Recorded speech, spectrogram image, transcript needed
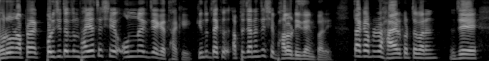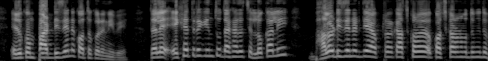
ধরুন আপনার পরিচিত একজন ভাই আছে, সে অন্য এক জায়গায় থাকে, কিন্তু দেখো, আপনি জানেন যে সে ভালো ডিজাইন পারে, তাকে আপনারা হায়ার করতে পারেন, যে এরকম পার্ট ডিজাইনে কত করে নিবে। তাহলে এক্ষেত্রে কিন্তু দেখা যাচ্ছে লোকালি ভালো ডিজাইনের দিয়ে আপনার কাজ করা, কাজ করার মধ্যে কিন্তু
